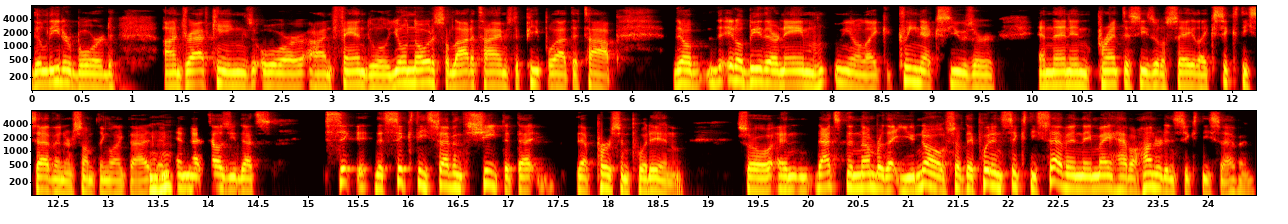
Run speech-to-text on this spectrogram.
the leaderboard on DraftKings or on FanDuel, you'll notice a lot of times the people at the top they'll it'll be their name, you know, like Kleenex user, and then in parentheses it'll say like 67 or something like that, mm-hmm. and, and, that tells you that's the 67th sheet that that that person put in. So, and that's the number that you know. So if they put in 67, they may have 167.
